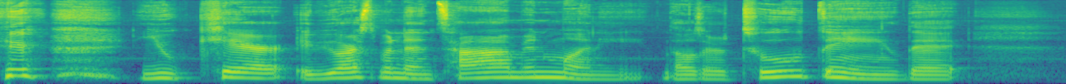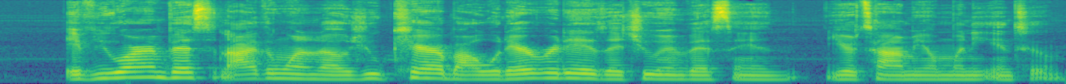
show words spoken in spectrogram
you care if you are spending time and money. Those are two things that if you are investing either one of those, you care about whatever it is that you invest in your time, your money into.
